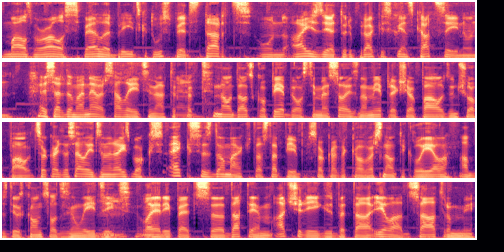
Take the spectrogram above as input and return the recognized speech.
Miles Morales spēlē, brīdis, kad uzspied starts un aiziet, tur ir praktiski viens cutscene. Un... Es arī domāju, nevar salīdzināt. Tur pat nav daudz ko piebilst, ja mēs salīdzinām iepriekšējo paudzi un šo paudzi. Savukārt, ja salīdzinām ar Xbox X, es domāju, domāju, ka tā starpība savukārt atkal vairs nav tik liela. Abas divas konsoles diezgan līdzīgas, mm. lai arī pēc datiem atšķirīgas, bet tā ielādes ātrumi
